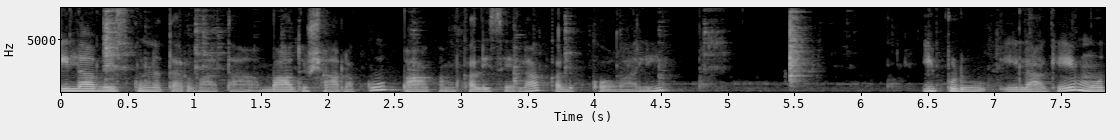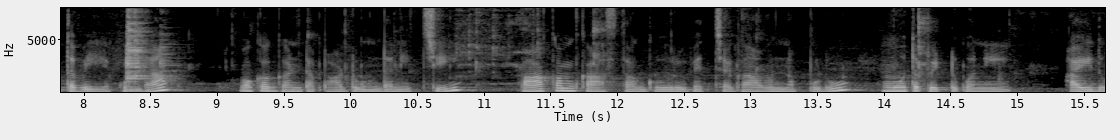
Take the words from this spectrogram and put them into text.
ఇలా వేసుకున్న తర్వాత బాదుషాలకు పాకం కలిసేలా కలుపుకోవాలి. ఇప్పుడు ఇలాగే మూత వేయకుండా ఒక గంట పాటు ఉండనిచ్చి పాకం కాస్త గోరువెచ్చగా ఉన్నప్పుడు మూత పెట్టుకొని ఐదు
